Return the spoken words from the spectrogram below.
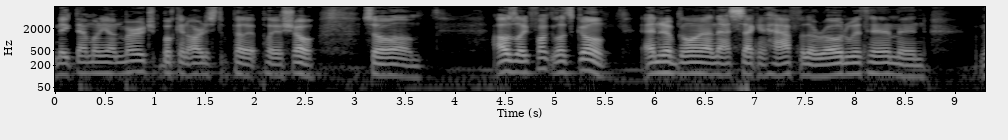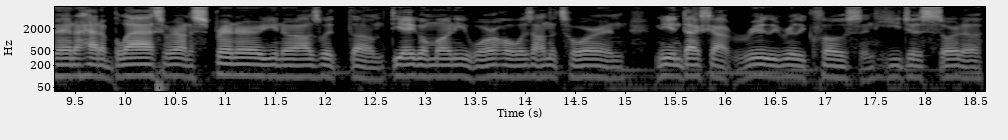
make that money on merch, book an artist to play, play a show. So um, I was like, fuck let's go. Ended up going on that second half of the road with him, and man, I had a blast. We were on a sprinter. You know, I was with um, Diego Money. Warhol was on the tour, and me and Dex got really, really close. And he just sort of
